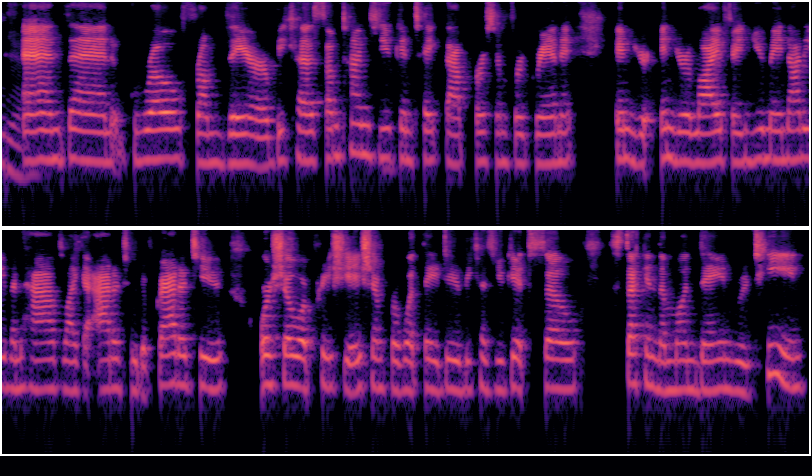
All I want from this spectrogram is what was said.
yeah. and then grow from there because sometimes you can take that person for granted in your in your life and you may not even have like an attitude of gratitude or show appreciation for what they do because you get so stuck in the mundane routine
